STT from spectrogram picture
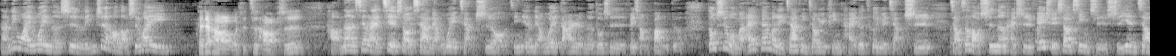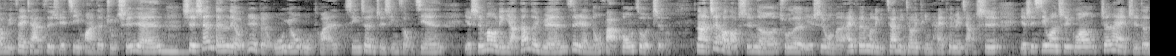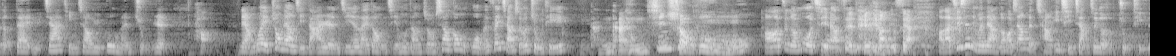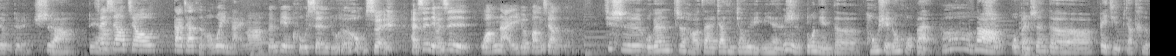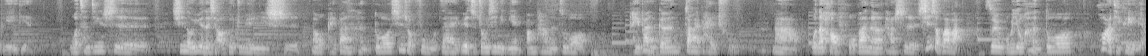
那另外一位呢是林志豪老师，欢迎大家好，我是志豪老师。好，那先来介绍一下两位讲师哦。今天两位达人呢都是非常棒的，都是我们 iFamily 家庭教育平台的特约讲师。饺子老师呢还是非学校性质实验教育在家自学计划的主持人，是山本柳日本舞勇舞团行政执行总监，也是茂林亚当的原自然农法工作者。那志豪老师呢？除了也是我们 iFamily 家庭教育平台特约讲师，也是希望之光真爱值得等待与家庭教育部门主任。好，两位重量级达人今天来到我们节目当中，是要跟我们分享什么主题？谈谈新手父母。好，这个默契还要再培养一下。好啦，其实你们两个好像很常一起讲这个主题，对不对？是啊，对啊。所以是要教。大家怎么喂奶吗？分辨哭声，如何哄睡？还是你们是往哪一个方向的？其实我跟志豪在家庭教育里面是多年的同学跟伙伴哦。那我本身的背景比较特别一点，我曾经是新楼医院的小儿科住院医师。那我陪伴很多新手父母在月子中心里面帮他们做陪伴跟障碍排除。那我的好伙伴呢，他是新手爸爸。所以我们有很多话题可以聊。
